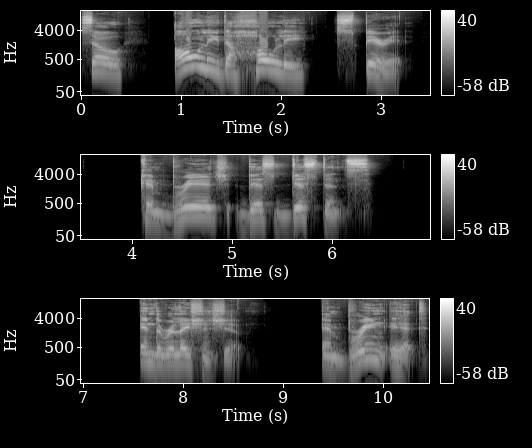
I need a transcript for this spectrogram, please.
So only the Holy Spirit can bridge this distance in the relationship and bring it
